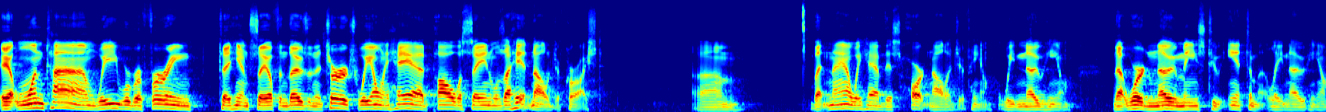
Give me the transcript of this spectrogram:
at one time we were referring to himself and those in the church, we only had, Paul was saying, was a head knowledge of Christ. Um, but now we have this heart knowledge of Him. We know Him. That word know means to intimately know Him.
